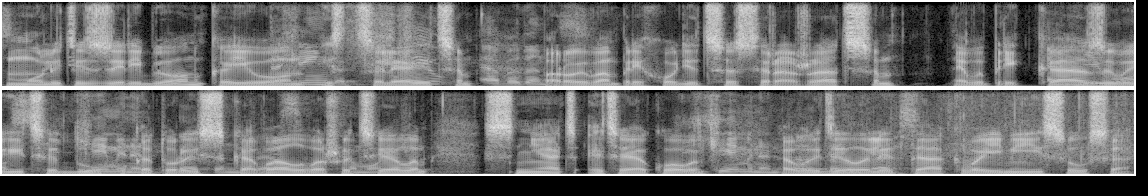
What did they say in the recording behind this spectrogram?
Молитесь за ребенка, и он исцеляется. Порой вам приходится сражаться. Вы приказываете Духу, который сковал ваше тело, снять эти оковы. Вы делали так во имя Иисуса.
